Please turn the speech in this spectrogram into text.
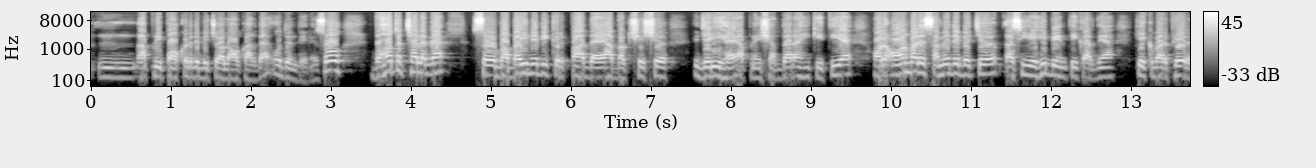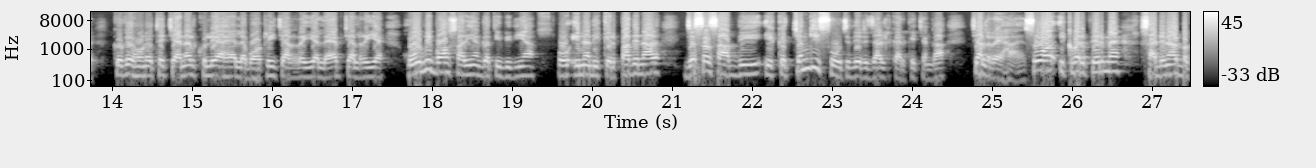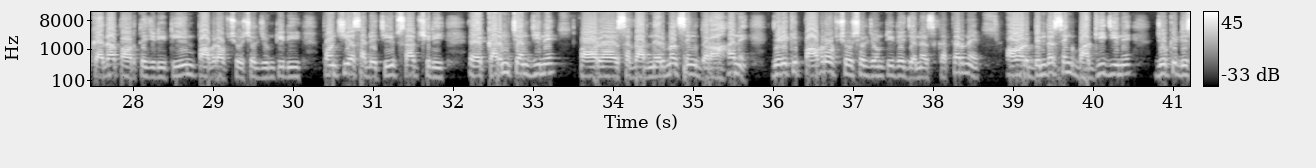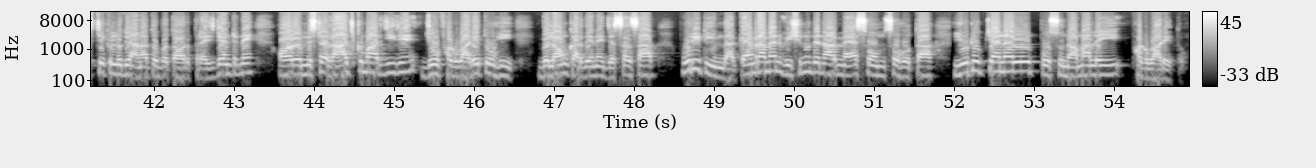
ਆਪਣੀ ਪਾਕਟ ਦੇ ਵਿੱਚੋਂ ਅਲਾਉ ਕਰਦਾ ਉਹ ਦਿੰਦੇ ਨੇ। ਸੋ ਬਹੁਤ ਅੱਛਾ ਲੱਗਾ। ਸੋ ਬਾਬਾ ਜੀ ਨੇ ਵੀ ਕਿਰਪਾ, ਦਇਆ, ਬਖਸ਼ਿਸ਼ ਜਿਹੜੀ ਹੈ, ਆਪਣੇ ਸ਼ਬਦਾਂ ਰਾਹੀਂ ਕੀਤੀ ਹੈ। ਔਰ ਆਉਣ ਵਾਲੇ ਸਮੇਂ ਦੇ ਵਿੱਚ ਅਸੀਂ ਇਹੀ ਬੇਨਤੀ ਕਰਦੇ ਹਾਂ ਕਿ ਇੱਕ ਵਾਰ ਫਿਰ, ਕਿਉਂਕਿ ਹੁਣ ਉੱਥੇ ਚੈਨਲ ਖੁੱਲਿਆ ਹੈ, ਲੈਬੋਰਟਰੀ ਚੱਲ ਰਹੀ ਹੈ, ਲੈਬ ਚੱਲ ਰਹੀ ਹੈ, ਹੋਰ ਵੀ ਬਹੁਤ ਸਾਰੀਆਂ ਗਤੀਵਿਧੀਆਂ, ਉਹ ਇਹਨਾਂ ਦੀ ਕਿਰਪਾ ਦੇ ਨਾਲ ਜੱਸਾ ਸਾਹਿਬ ਦੀ ਇੱਕ ਚੰਗੀ ਸੋਚ ਦੇ ਰਿਜ਼ਲਟ ਕਰਕੇ ਚੰਗਾ ਚੱਲ ਰਿਹਾ ਹੈ। ਸੋ ਇੱਕ ਵਾਰ ਫਿਰ ਮੈਂ ਸਾਡੇ ਨਾਲ ਬਕਾਇਦਾ ਤੌਰ ਤੇ ਜਿਹੜੀ team power of social unity ਦੀ ਪਹੁੰਚੀ ਆ, ਸਾਡੇ ਚੀਫ ਸਾਹਿਬ ਸ਼੍ਰੀ ਕਰਮਚੰਦ ਜੀ ਨੇ ਔਰ ਸਰਦਾਰ ਨਿਰਮਲ ਸਿੰਘ ਦਰਾਹਾ ਨੇ, ਜਿਹੜੇ ਕਿ ਪਾਵਰ ਆਫ ਸੋਸ਼ਲ ਯੂਨਿਟੀ ਦੇ ਜਨਰਲ ਸਕੱਤਰ ਨੇ ਔਰ ਬਿੰਦਰ ਸਿੰਘ ਬਾਗੀ ਜੀ ਨੇ, ਜੋ ਕਿ ਡਿਸਟ੍ਰਿਕਟ ਲੁਧਿਆਣਾ ਤੋਂ ਬਤੌਰ ਪ੍ਰੈਜ਼ੀਡੈਂਟ ਨੇ ਔਰ ਮਿਸਟਰ ਰਾਜ ਕੁਮਾਰ ਜੀ ਨੇ ਜੋ ਫਗਵਾੜੇ ਤੋਂ ਹੀ ਬਿਲੋਂਗ ਕਰਦੇ ਨੇ ਜੱਸਲ ਸਾਹਿਬ, ਪੂਰੀ ਟੀਮ ਦਾ ਕੈਮਰਾਮੈਨ ਵਿਸ਼ਨੂੰ ਦੇ ਨਾਲ ਮੈਂ ਸੋਮ ਸਹੋਤਾ, YouTube ਚੈਨਲ ਪੋਸੂਨਾਮਾ ਲਈ ਫਗਵਾੜੇ ਤੋਂ।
